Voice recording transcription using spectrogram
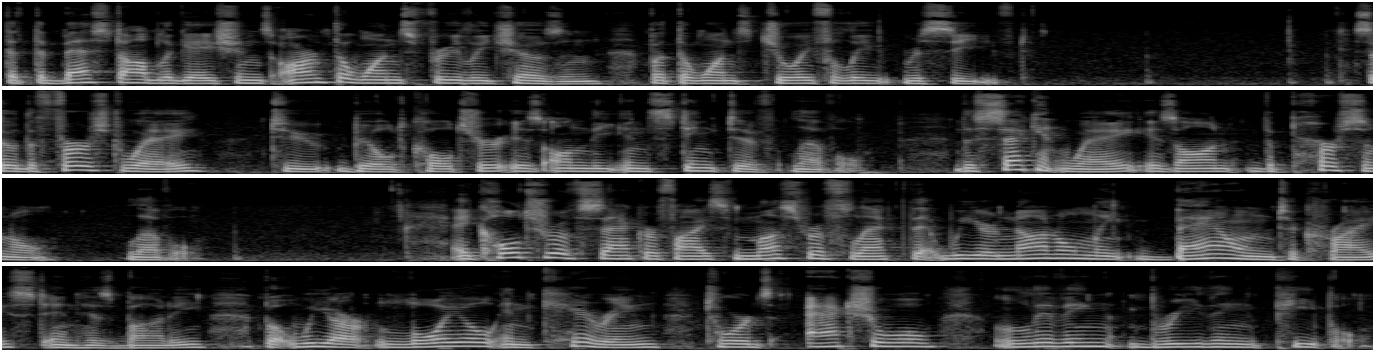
that the best obligations aren't the ones freely chosen, but the ones joyfully received. So the first way to build culture is on the instinctive level. The second way is on the personal level. A culture of sacrifice must reflect that we are not only bound to Christ and His body, but we are loyal and caring towards actual, living, breathing people.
